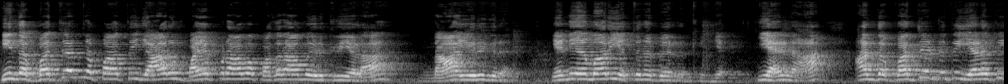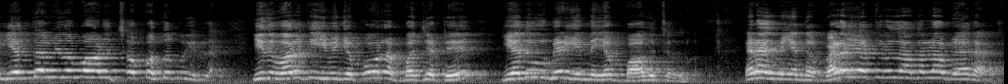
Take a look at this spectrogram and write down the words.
இந்த பட்ஜெட்டை பார்த்து யாரும் பயப்படாம பதறாமல் இருக்கிறீங்களா நான் இருக்கிறேன். என்னைய மாதிரி எத்தனை பேர் இருக்கீங்க? ஏன்னா அந்த பட்ஜெட்டுக்கு எனக்கு எந்த விதமான சம்பந்தமும் இல்லை. இது வரைக்கும் இவங்க போடுற பட்ஜெட்டு எதுவுமே என்னைய பாதிச்சதில்லை. ஏன்னா இவங்க இந்த விலையேற்றுறது அதெல்லாம் வேற.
